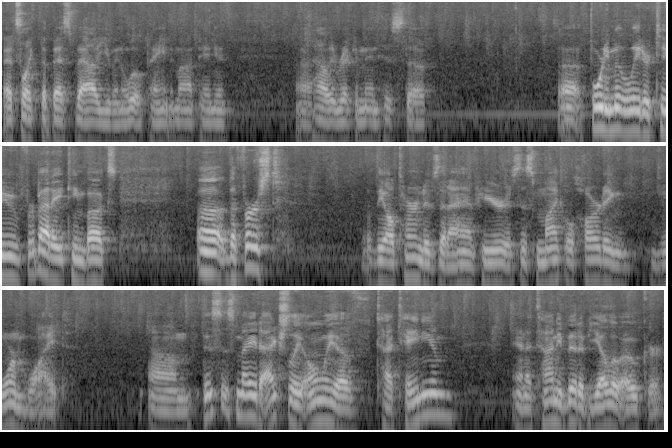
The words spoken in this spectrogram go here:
that's like the best value in oil paint in my opinion. I highly recommend his stuff. Uh, 40 milliliter tube for about 18 bucks. Uh, the first of the alternatives that I have here is this Michael Harding Warm White. Um, this is made actually only of titanium and a tiny bit of yellow ochre.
